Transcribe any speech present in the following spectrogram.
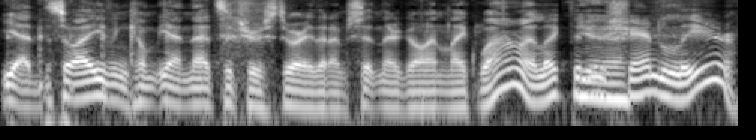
Yeah, so I even come. Yeah, and that's a true story that I'm sitting there going like, "Wow, I like the new Yeah. chandelier."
